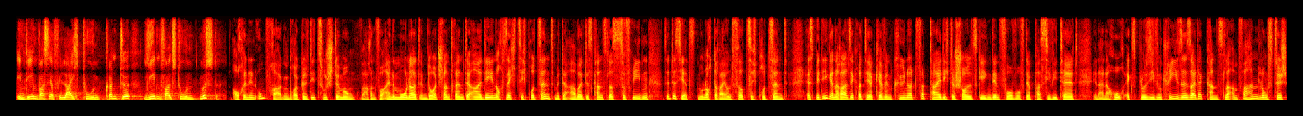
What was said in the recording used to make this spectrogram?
in dem, was er vielleicht tun könnte, jedenfalls tun müsste. Auch in den Umfragen bröckelt die Zustimmung. Waren vor einem Monat im Deutschlandtrend der ARD noch 60 Prozent mit der Arbeit des Kanzlers zufrieden, sind es jetzt nur noch 43 Prozent. SPD-Generalsekretär Kevin Kühnert verteidigte Scholz gegen den Vorwurf der Passivität. In einer hochexplosiven Krise sei der Kanzler am Verhandlungstisch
